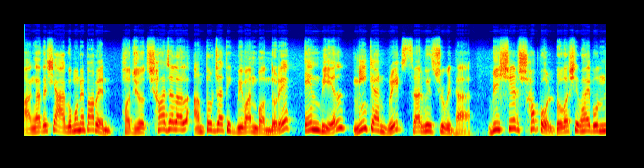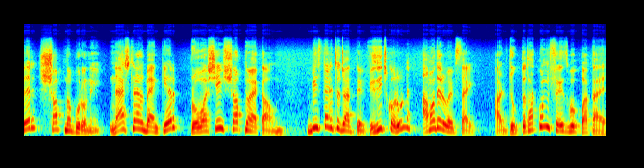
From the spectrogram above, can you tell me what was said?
বাংলাদেশে আগমনে পাবেন হজরত শাহজালাল আন্তর্জাতিক বিমানবন্দরে NBL meet and greet service সুবিধা, বিশ্বের সকল প্রবাসী ভাই বোনদের স্বপ্ন পূরণে। ন্যাশনাল ব্যাংকের প্রবাসী স্বপ্ন অ্যাকাউন্ট। বিস্তারিত জানতে ভিজিট করুন আমাদের ওয়েবসাইট। আর যুক্ত থাকুন ফেসবুক পাতায়।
